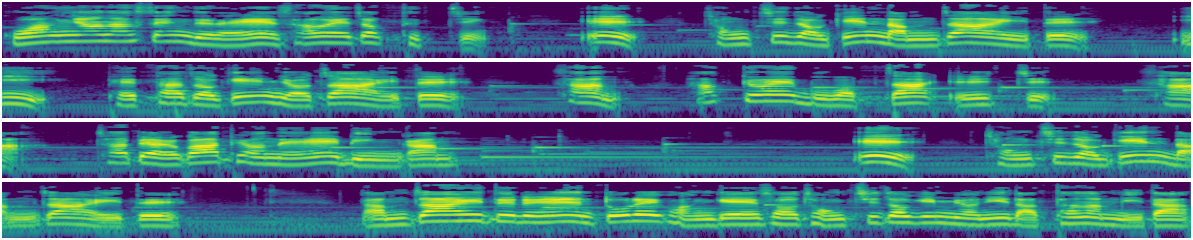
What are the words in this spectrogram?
고학년 학생들의 사회적 특징 1. 정치적인 남자아이들 2. 배타적인 여자아이들 3. 학교의 무법자 일진 4. 차별과 편애에 민감 1. 정치적인 남자아이들 남자아이들은 또래 관계에서 정치적인 면이 나타납니다.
